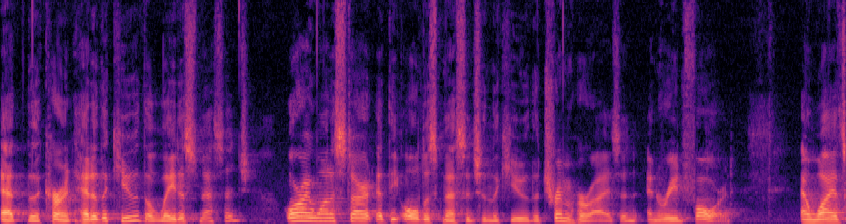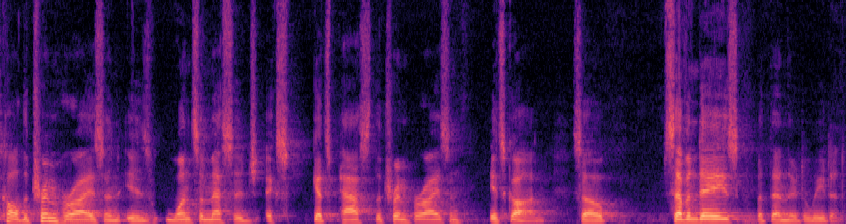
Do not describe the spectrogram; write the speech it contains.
at the current head of the queue, the latest message, or I want to start at the oldest message in the queue, the trim horizon, and read forward. And why it's called the trim horizon is once a message gets past the trim horizon, it's gone. So seven days, but then they're deleted.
